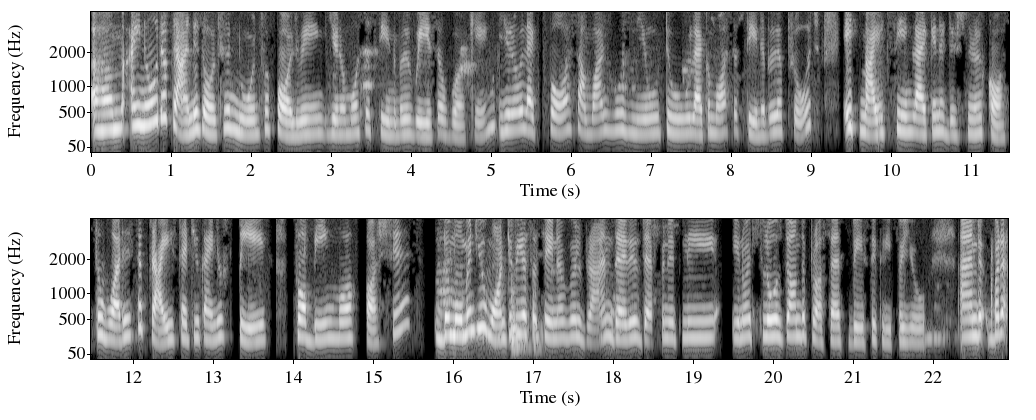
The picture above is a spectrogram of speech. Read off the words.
Um, I know the brand is also known for following, you know, more sustainable ways of working. You know, like for someone who's new to like a more sustainable approach, it might seem like an additional cost. So what is the price that you kind of pay for being more cautious? The moment you want to be a sustainable brand there is definitely you know it slows down the process basically for you. And but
